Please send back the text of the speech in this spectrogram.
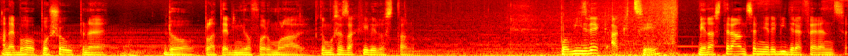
A nebo ho pošoupne do platebního formuláře. K tomu se za chvíli dostanu. Po výzvě k akci by na stránce měly být reference.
